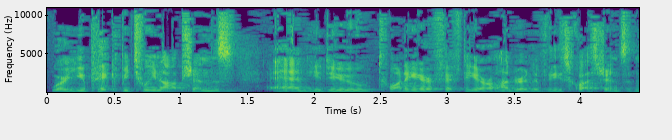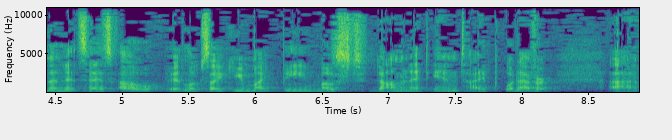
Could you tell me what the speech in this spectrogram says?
where you pick between options and you do 20 or 50 or 100 of these questions and then it says, oh, it looks like you might be most dominant in type whatever. Uh,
